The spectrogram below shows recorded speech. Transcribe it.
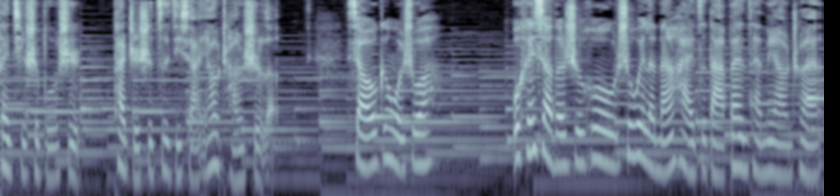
但其实不是，他只是自己想要尝试了。小欧跟我说，我很小的时候是为了男孩子打扮才那样穿，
